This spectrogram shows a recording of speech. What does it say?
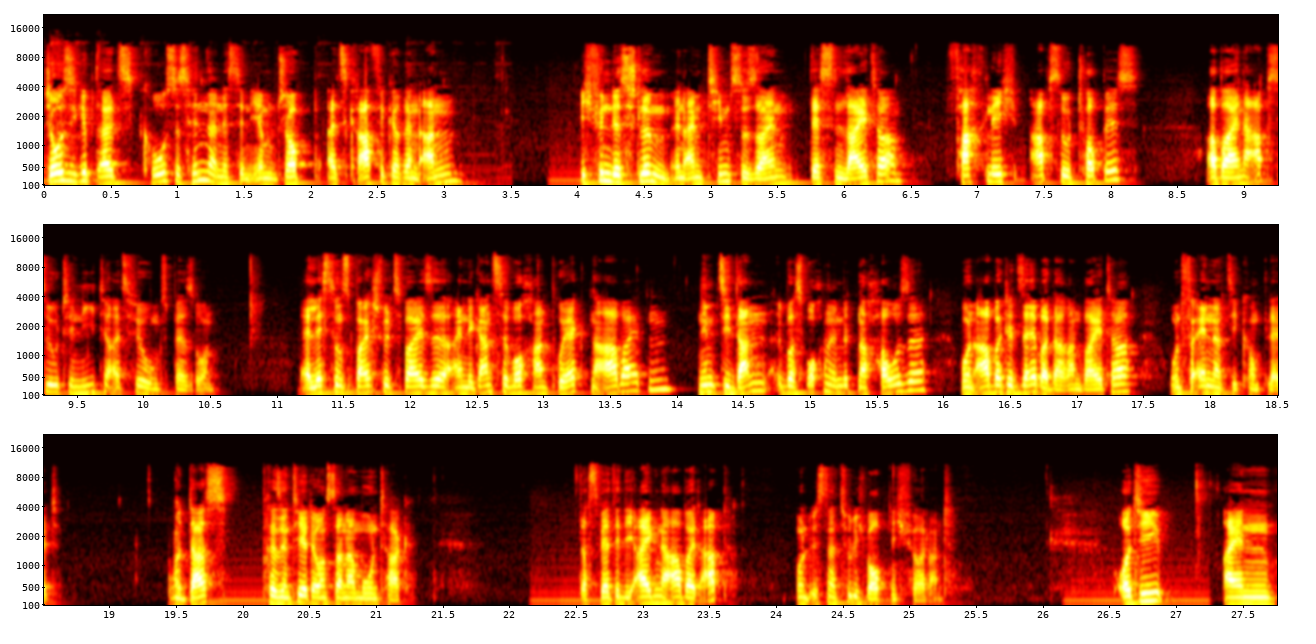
Josie gibt als großes Hindernis in ihrem Job als Grafikerin an, ich finde es schlimm, in einem Team zu sein, dessen Leiter fachlich absolut top ist, aber eine absolute Niete als Führungsperson. Er lässt uns beispielsweise eine ganze Woche an Projekten arbeiten, nimmt sie dann übers Wochenende mit nach Hause und arbeitet selber daran weiter und verändert sie komplett. Und das präsentiert er uns dann am Montag. Das wertet die eigene Arbeit ab und ist natürlich überhaupt nicht fördernd. Otti, ein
